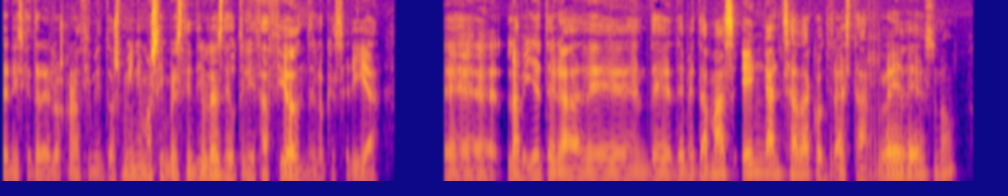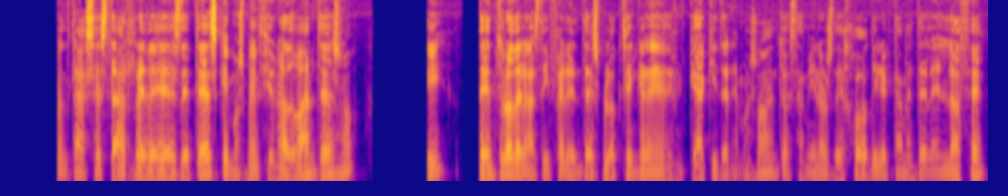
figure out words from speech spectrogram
tenéis que tener los conocimientos mínimos imprescindibles de utilización de lo que sería eh, la billetera de, de, Metamask enganchada contra estas redes, ¿no? Contra estas redes de test que hemos mencionado antes, ¿no? Y dentro de las diferentes blockchain que, que aquí tenemos, ¿no? Entonces también os dejo directamente el enlace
